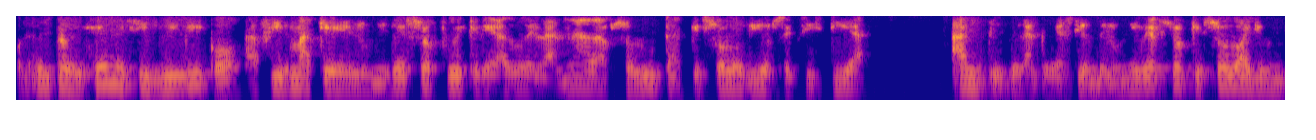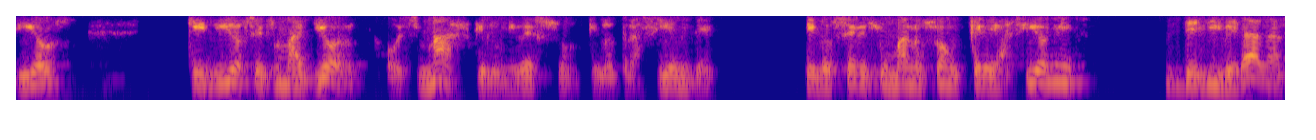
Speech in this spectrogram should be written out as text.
Por ejemplo, el Génesis bíblico afirma que el universo fue creado de la nada absoluta, que solo Dios existía antes de la creación del universo, que solo hay un Dios, que Dios es mayor o es más que el universo, que lo trasciende, que los seres humanos son creaciones deliberadas,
